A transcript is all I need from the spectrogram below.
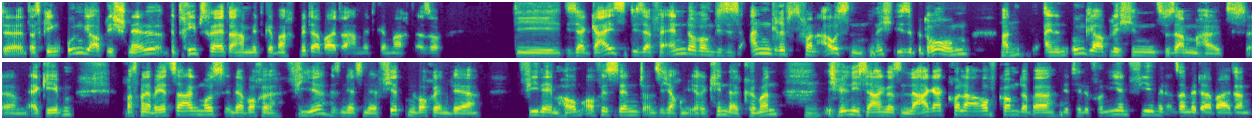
äh, das ging unglaublich schnell. Betriebsräte haben mitgemacht, Mitarbeiter haben mitgemacht. Also die, dieser Geist dieser Veränderung, dieses Angriffs von außen, nicht diese Bedrohung, hat mhm. einen unglaublichen Zusammenhalt ähm, ergeben. Was man aber jetzt sagen muss, in der Woche vier, wir sind jetzt in der vierten Woche, in der viele im Homeoffice sind und sich auch um ihre Kinder kümmern. Mhm. Ich will nicht sagen, dass ein Lagerkoller aufkommt, aber wir telefonieren viel mit unseren Mitarbeitern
